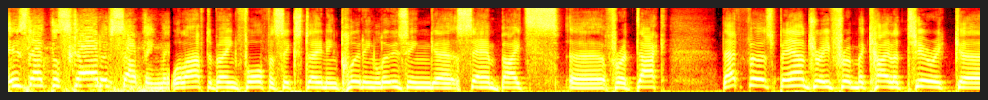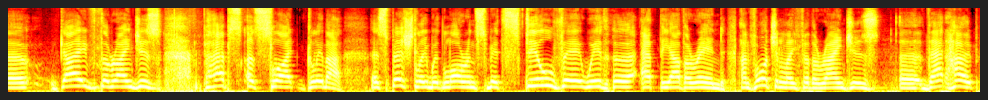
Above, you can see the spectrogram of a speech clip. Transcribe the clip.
Is that the start of something? Well, after being four for 16, including losing uh, Sam Bates uh, for a duck. That first boundary from Michaela Turek uh, gave the Rangers perhaps a slight glimmer, especially with Lauren Smith still there with her at the other end. Unfortunately for the Rangers, uh, that hope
